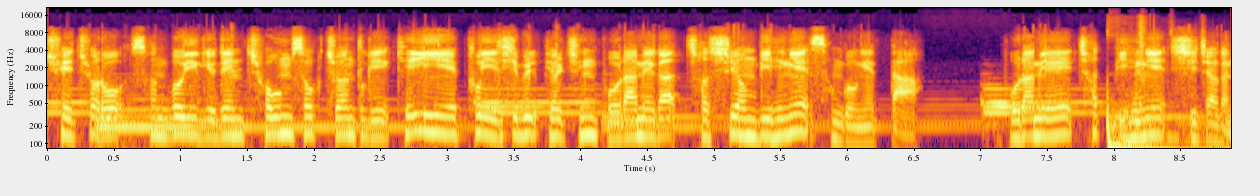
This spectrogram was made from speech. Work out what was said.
최초로 선보이게 된 초음속 전투기 KF-21 별칭 보라매가 첫 시험 비행에 성공했다. 보라매의 첫 비행의 시작은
